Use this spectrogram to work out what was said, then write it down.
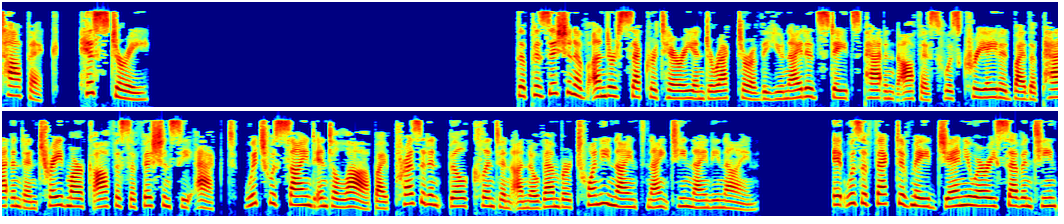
Topic: History The position of Under-Secretary and Director of the United States Patent Office was created by the Patent and Trademark Office Efficiency Act, which was signed into law by President Bill Clinton on November 29, 1999. It was effective made January 17,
